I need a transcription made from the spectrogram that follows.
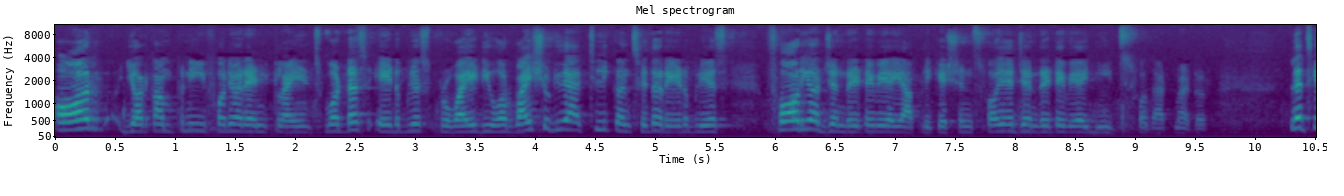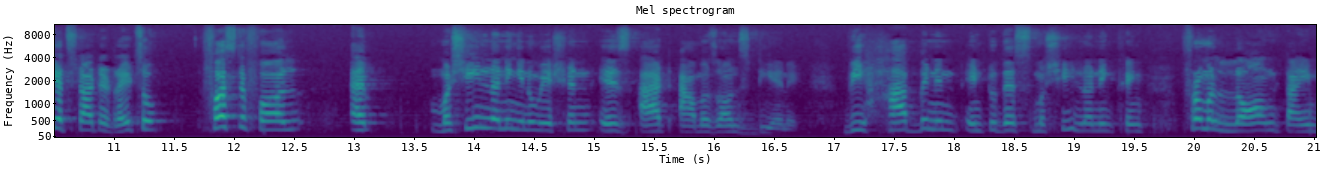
or your company for your end clients. What does AWS provide you or why should you actually consider AWS for your generative AI applications, for your generative AI needs for that matter? Let's get started, right? So first of all, um, machine learning innovation is at Amazon's DNA. We have been in, into this machine learning thing from a long time,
